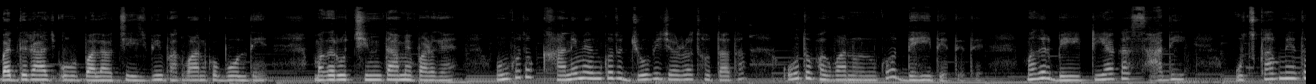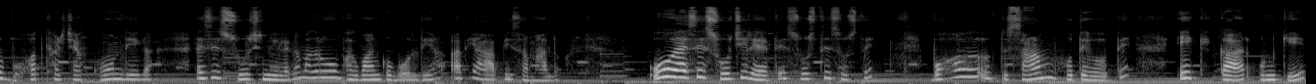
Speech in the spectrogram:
बद्रराज, वो वाला चीज़ भी भगवान को बोल दिए, मगर वो चिंता में पड़ गए। उनको तो खाने में उनको तो जो भी ज़रूरत होता था, वो तो भगवान उनको दे ही देते थे। मगर बेटिया का शादी, उसका में तो बहुत खर्चा कौन देगा? ऐसे सोचने लगा, मगर वो भगवान को बोल दिया, अभी आप ही संभालो। वो ऐसे सोच ही रहे थे सोचते सोचते बहुत शाम होते होते एक कार उनके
